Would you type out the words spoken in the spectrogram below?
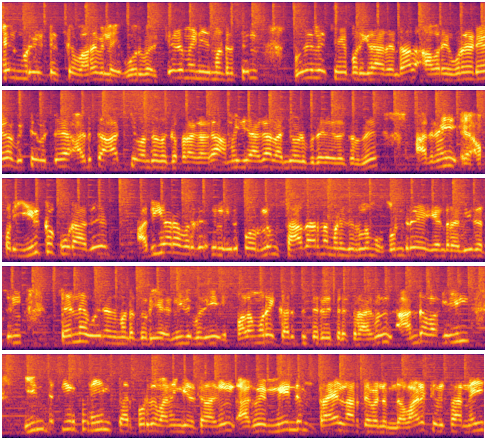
மேல்முறையீட்டிற்கு வரவில்லை. ஒருவர் கீழ்மை நீதிமன்றத்தில் விடுதலை செய்யப்படுகிறார் என்றால் அவரை உடனடியாக விட்டுவிட்டு அடுத்த ஆட்சி வந்ததற்கு பிறகாக அமைதியாக லஞ்ச ஒழிப்புத்துறை இருக்கிறது. அதனை அப்படி இருக்கக்கூடாது. அதிகார வர்க்கத்தில் இருப்பவர்களும் சாதாரண மனிதர்களும் ஒன்றே என்ற வீதத்தில் சென்னை உயர்நீதிமன்றத்துடைய நீதிபதி பலமுறை கருத்து தெரிவித்திருக்கிறார்கள். அந்த வகையில் இந்த தீர்ப்பினையும் தற்பொழுது வழங்கியிருக்கிறார்கள். ஆகவே மீண்டும் ட்ரையல் நடத்த வேண்டும். இந்த வழக்கு விசாரணை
